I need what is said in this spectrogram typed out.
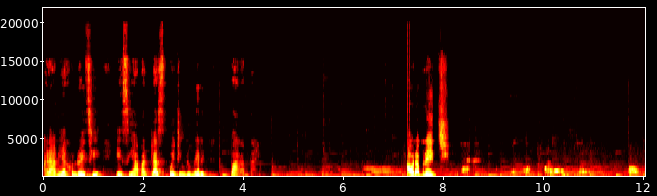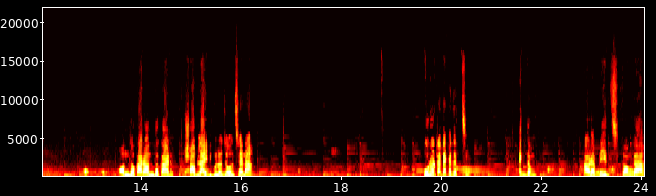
আর আমি এখন রয়েছি এসি আপার ক্লাস ওয়েটিং রুমের বারান্দায়। হাওড়া ব্রিজ। অন্ধকার অন্ধকার, সব লাইটগুলো জ্বলছে না। পুরোটা দেখা যাচ্ছে। একদম। হাওড়া ব্রিজ, গঙ্গা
